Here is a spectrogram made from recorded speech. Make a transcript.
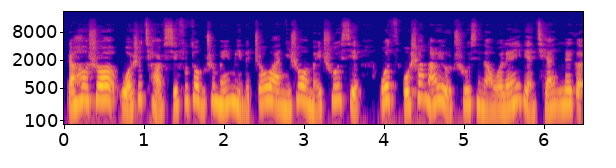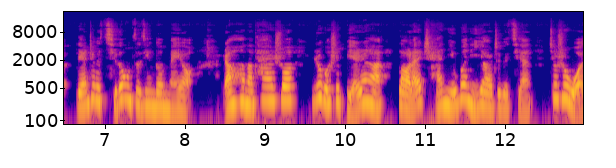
然后说我是巧媳妇，做不出没米的粥啊！你说我没出息，我我上哪有出息呢？我连一点钱，那个连这个启动资金都没有。然后呢，他还说，如果是别人啊，老来缠你，问你要这个钱，就是我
